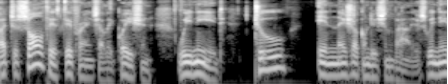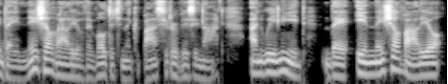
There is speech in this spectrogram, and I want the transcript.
But to solve this differential equation we need two initial condition values. We need the initial value of the voltage in the capacitor Vc0 and we need the initial value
